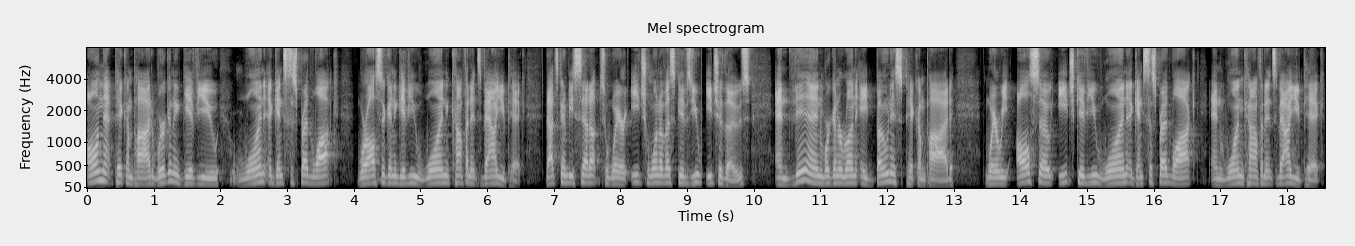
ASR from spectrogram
On that pick'em pod, we're going to give you one against the spread lock. We're also going to give you one confidence value pick. That's going to be set up to where each one of us gives you each of those. And then we're going to run a bonus pick 'em pod where we also each give you one against the spread lock and one confidence value pick,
